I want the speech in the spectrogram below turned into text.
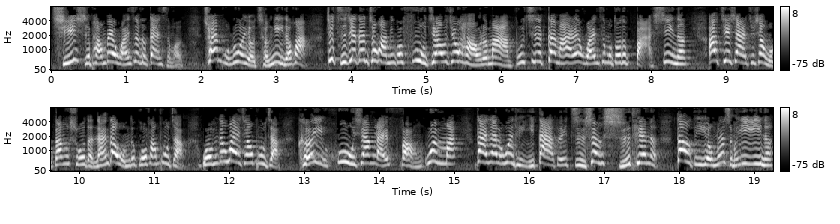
其实旁边玩这个干什么？川普如果有诚意的话，就直接跟中华民国复交就好了嘛，不是干嘛还要玩这么多的把戏呢？啊，接下来就像我刚刚说的，难道我们的国防部长、我们的外交部长可以互相来访问吗？大家的问题一一大堆，只剩十天了，到底有没有什么意义呢？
